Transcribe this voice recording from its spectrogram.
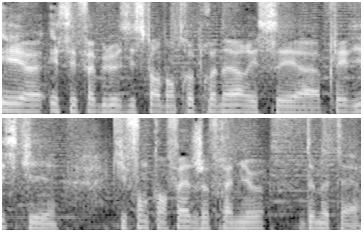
et, euh, et ces fabuleuses histoires d'entrepreneurs et ces playlists qui, qui font qu'en fait je ferais mieux de me taire.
